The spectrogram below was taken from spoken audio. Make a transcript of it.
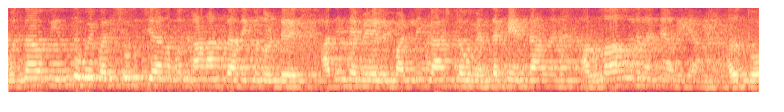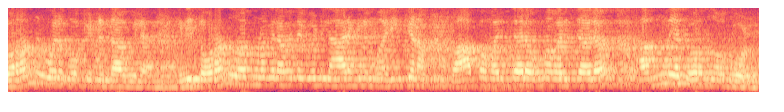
മുസാഫ് ഇന്ന് പോയി പരിശോധിച്ചാൽ നമുക്ക് കാണാൻ സാധിക്കുന്നുണ്ട്. അതിന്റെ മേൽ പള്ളി കാഷ്ടവും എന്തൊക്കെ ഉണ്ടാകുന്ന അള്ളാഹുവിന് തന്നെ അറിയാം. അത് തുറന്നു പോലെ നോക്കിയിട്ടുണ്ടാവില്ല ഇനി തുറന്നു നോക്കണമെങ്കിൽ അവന്റെ വീട്ടിൽ ആരെങ്കിലും മരിക്കണം. വാപ്പ മരിച്ചാലോ ഉമ്മ മരിച്ചാലോ? അന്നേ തുറന്നു നോക്കുകയുള്ളൂ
